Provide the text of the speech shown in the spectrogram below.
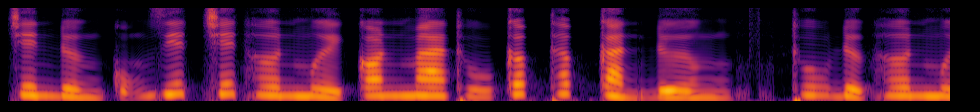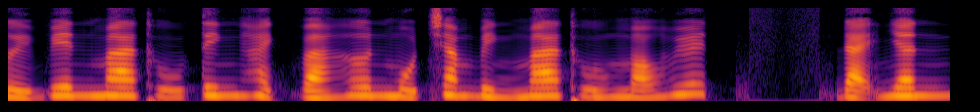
trên đường cũng giết chết hơn 10 con ma thú cấp thấp cản đường, thu được hơn 10 viên ma thú tinh hạch và hơn 100 bình ma thú máu huyết. Đại nhân,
